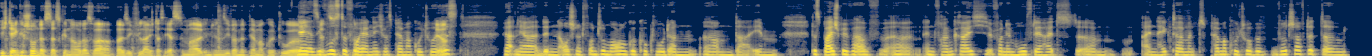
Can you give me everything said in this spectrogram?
Ich denke schon, dass das genau das war, weil sie vielleicht das erste Mal intensiver mit Permakultur. Ja, ja, sie jetzt, wusste ne? vorher nicht, was Permakultur ja. ist wir hatten ja den Ausschnitt von Tomorrow geguckt, wo dann ähm, da eben das Beispiel war äh, in Frankreich von dem Hof, der halt ähm, einen Hektar mit Permakultur bewirtschaftet, ähm,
